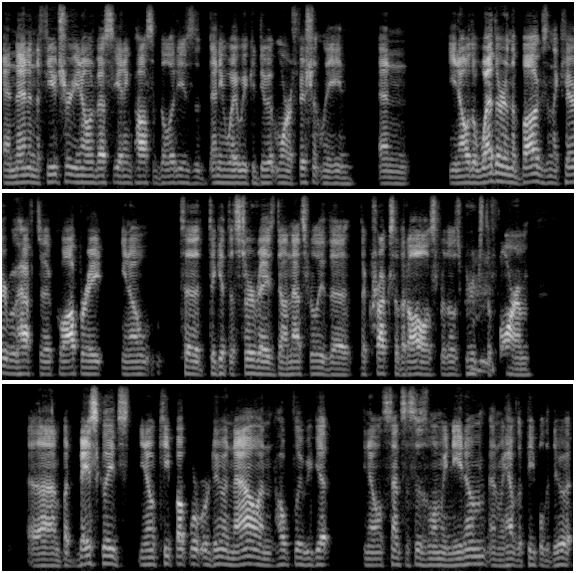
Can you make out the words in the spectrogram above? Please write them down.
and then in the future, you know, investigating possibilities of any way we could do it more efficiently. And, and you know the weather and the bugs and the caribou have to cooperate you know to to get the surveys done that's really the the crux of it all is for those groups mm-hmm. to form. Um, but basically it's you know keep up what we're doing now and hopefully we get you know censuses when we need them and we have the people to do it.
